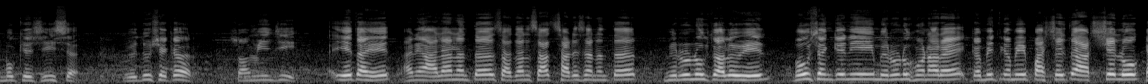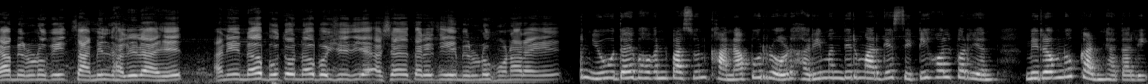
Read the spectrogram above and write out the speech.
मुख्य शिष्य विधुशेखर स्वामीजी येत आहेत आणि आल्यानंतर साधारण सात साडेसहा नंतर मिरवणूक चालू होईल. बहुसंख्येने मिरवणूक होणार आहे. कमीत कमी पाचशे ते आठशे लोक या मिरवणुकीत सामील झालेले आहेत. आणि न भूतो न भविष्य अशा तऱ्हेची ही मिरवणूक होणार आहे. न्यू उदय भवनपासून खानापूर रोड हरिमंदिर मार्गे सिटी हॉल पर्यंत मिरवणूक काढण्यात आली.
